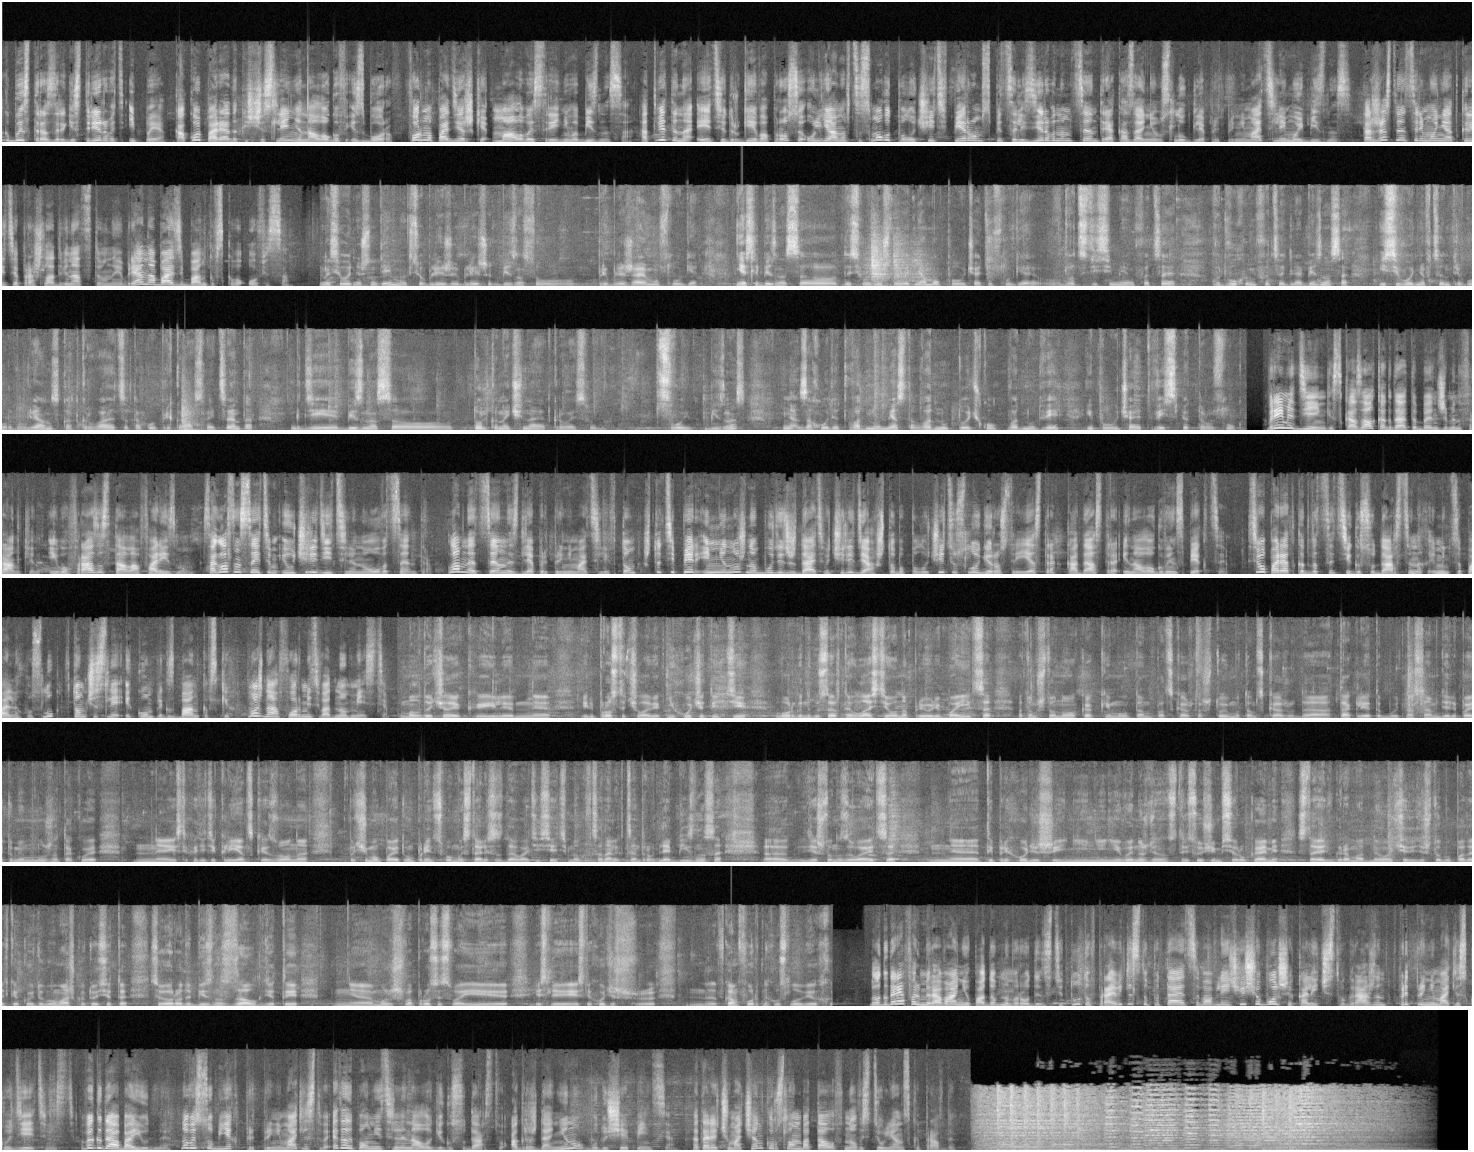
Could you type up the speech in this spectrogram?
Как быстро зарегистрировать ИП? Какой порядок исчисления налогов и сборов? Форма поддержки малого и среднего бизнеса? Ответы на эти и другие вопросы ульяновцы смогут получить в первом специализированном центре оказания услуг для предпринимателей «Мой бизнес». Торжественная церемония открытия прошла 12 ноября на базе банковского офиса. На сегодняшний день мы все ближе и ближе к бизнесу приближаем услуги. Если бизнес э, до сегодняшнего дня мог получать услуги в 27 МФЦ, в двух МФЦ для бизнеса, и сегодня в центре города Ульяновска открывается такой прекрасный центр, где бизнес э, только начиная открывать свой свой бизнес, заходит в одно место, в одну точку, в одну дверь и получает весь спектр услуг. Время – деньги, сказал когда-то Бенджамин Франклин, и его фраза стала афоризмом. Согласны с этим и учредители нового центра. Главная ценность для предпринимателей в том, что теперь им не нужно будет ждать в очередях, чтобы получить услуги Росреестра, кадастра и налоговой инспекции. Всего порядка 20 государственных и муниципальных услуг, в том числе и комплекс банковских, можно оформить в одном месте. Молодой человек или, э, или просто человек не хочет идти в органы государственной власти, он априори боится о том, что ну а как ему там подскажут, а что ему там скажут, да, так ли это будет на самом деле. Поэтому ему нужно такое, если хотите, клиентская зона. Почему по этому принципу мы стали создавать и сеть многофункциональных центров для бизнеса, э, где, что называется, э, ты приходишь и не, не, не вынужден с трясущимися руками стоять в громадной очереди, чтобы подать какую-то бумажку. То есть это своего рода бизнес-зал, где ты э, можешь вопросы свои, если, если хочешь, э, в комфортных условиях Благодаря формированию подобного рода институтов правительство пытается вовлечь еще большее количество граждан в предпринимательскую деятельность. Выгода обоюдная. Новый субъект предпринимательства – это дополнительные налоги государству, а гражданину – будущая пенсия. Наталья Чумаченко, Руслан Баталов. Новости Ульяновской правды.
